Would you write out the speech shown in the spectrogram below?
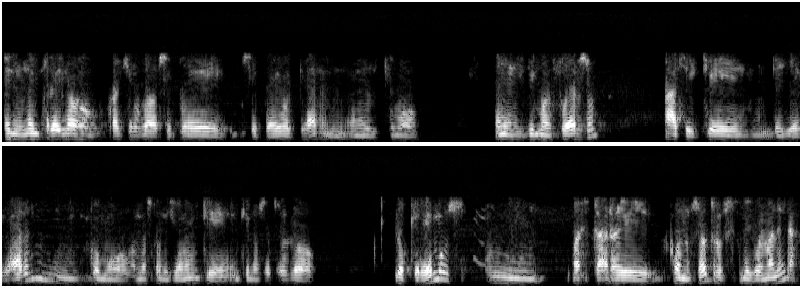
en un entreno cualquier jugador se puede se puede golpear en, en el último en el último esfuerzo. Así que de llegar como en las condiciones en que, en que nosotros lo, lo queremos um, va a estar eh, con nosotros de igual manera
